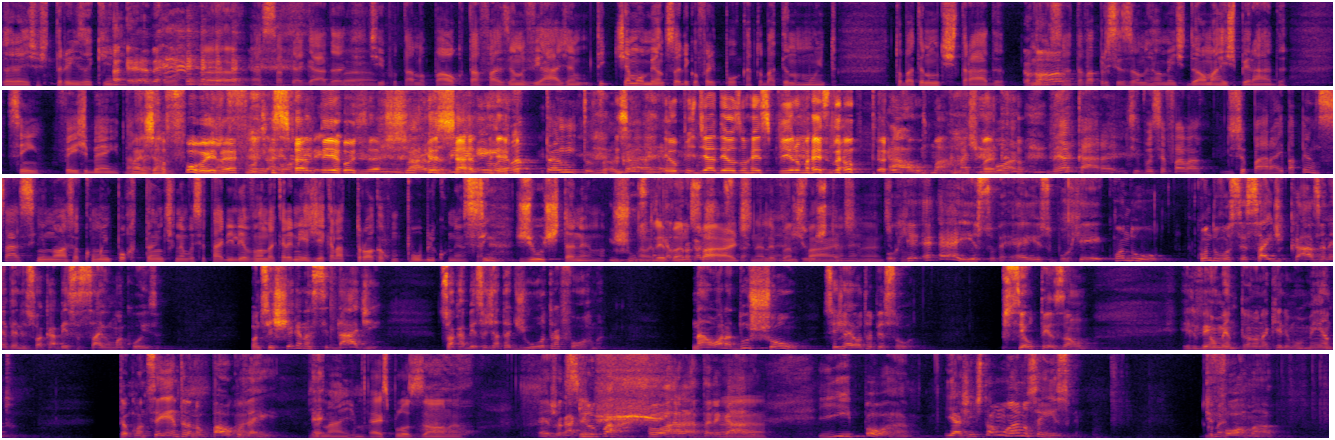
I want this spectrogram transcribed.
essas três aqui, né? Ah, é, né? É. Essa pegada é. de, tipo, tá no palco, tá fazendo viagem. Tinha momentos ali que eu falei, pô, cara, tô batendo muito. Tô batendo muito estrada. Uhum. Nossa, eu tava precisando realmente dar uma respirada. Sim, fez bem. Tá Mas fazendo. já foi, já né? Foi, já foi. a já. Já, já deu. Não era tanto. Tá, Eu pedi a Deus um respiro, mas não tanto. Calma. Mas, mas pô, não. né, cara? De você falar, de você parar e pra pensar assim, nossa, como é importante, né? Você tá ali levando aquela energia, aquela troca com o público, né? Sim. Justa, né, mano? Justa. Não, levando sua justa. arte, né? É, levando justa, sua arte, né? né tipo Porque tipo... é, é isso, velho. É isso. Porque quando, quando você sai de casa, né, velho? Sua cabeça sai uma coisa. Quando você chega na cidade, sua cabeça já está de outra forma. Na hora do show, você já é outra pessoa. Seu tesão, ele vem aumentando naquele momento. Então quando você entra no palco, é, velho. É, mano. é explosão, né? É jogar aquilo pra fora, tá ligado? É. E, porra, e a gente tá um ano sem isso, De Como é? forma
